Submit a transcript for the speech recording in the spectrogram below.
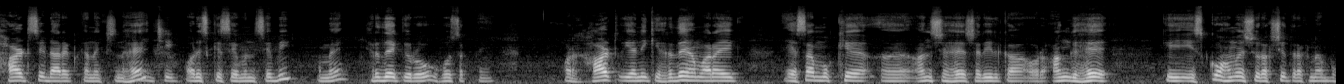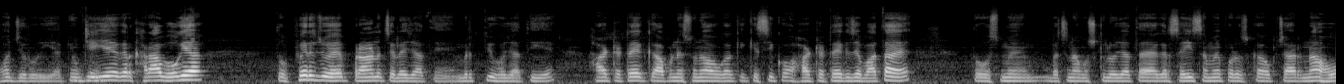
हार्ट से डायरेक्ट कनेक्शन है और इसके सेवन से भी हमें हृदय के रोग हो सकते हैं। और हार्ट यानी कि हृदय हमारा एक ऐसा मुख्य अंश है शरीर का और अंग है कि इसको हमें सुरक्षित रखना बहुत ज़रूरी है। क्योंकि ये अगर ख़राब हो गया तो फिर जो है प्राण चले जाते हैं मृत्यु हो जाती है। हार्ट अटैक आपने सुना होगा कि किसी को हार्ट अटैक जब आता है तो उसमें बचना मुश्किल हो जाता है। अगर सही समय पर उसका उपचार ना हो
